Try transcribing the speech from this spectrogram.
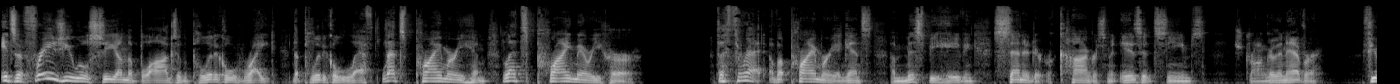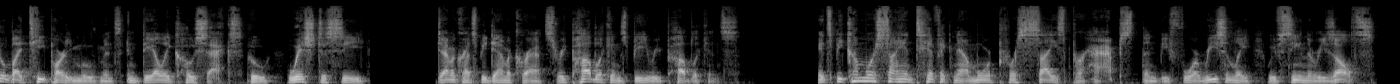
It's a phrase you will see on the blogs of the political right, the political left. Let's primary him. Let's primary her. The threat of a primary against a misbehaving senator or congressman is, it seems, stronger than ever, fueled by Tea Party movements and Daily Kossacks who wish to see Democrats be Democrats, Republicans be Republicans. It's become more scientific now, more precise perhaps than before. Recently, we've seen the results.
